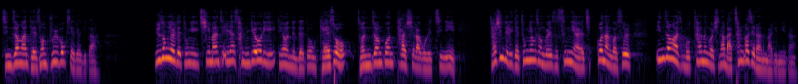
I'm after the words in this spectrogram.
진정한 대선 불복 세력이다. 윤석열 대통령이 취임한 지 1년 3개월이 되었는데도 계속 전 정권 탓이라고 외치니 자신들이 대통령 선거에서 승리하여 집권한 것을 인정하지 못하는 것이나 마찬가지라는 말입니다.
